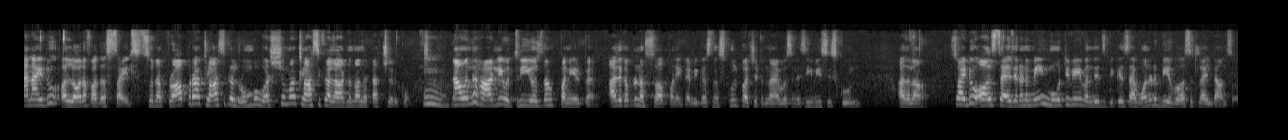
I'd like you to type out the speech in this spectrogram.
and I do a lot of other styles so நான் ப்ராப்பரா கிளாசிக்கல் ரொம்ப வருஷமா கிளாசிக்கல் ஆடினதா அந்த டச் இருக்கும். நான் வந்து ஹார்ட்லி ஒரு த்ரீ இயர்ஸ் தான் பண்ணியிருப்பேன். அதுக்கப்புறம் நான் ஸ்டாப் பண்ணிட்டேன். பிகாஸ் நான் ஸ்கூல் படிச்சுட்டு இருந்தேன். ஐ வாஸ் இந்த சிபிஎஸ்சி ஸ்கூல் அதெல்லாம். So I do all styles என்னோட மெயின் மோட்டிவே வந்து it's because I want to be a versatile dancer.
